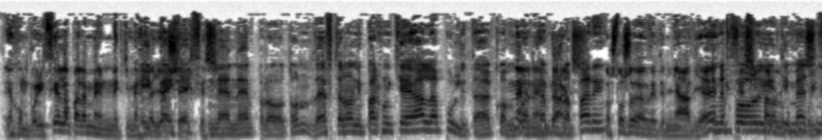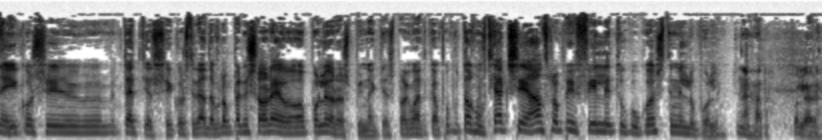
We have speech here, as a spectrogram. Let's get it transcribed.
Έχουν πουληθεί, αλλά παραμένουν εκεί μέχρι να τελειώσει η έκθεση. Ναι, ναι, πρώτον. Δεύτερον, υπάρχουν και άλλα πουλητά ακόμη. Ναι, Μπορεί ναι, κάποιος να εντάξει. πάρει. Ωστόσο, δεν δείτε μια άδεια. Είναι έκθεση, πο- παρόλο οι που έχουν τιμές πουληθεί. είναι 20 τέτοιες, 20-30 ευρώ. Παίρνεις ωραίο, πολύ ωραίου πίνακες. Πραγματικά που, που το έχουν φτιάξει άνθρωποι, φίλοι του Κουκουέ στην Ηλιούπολη. Μια χαρά. Πολύ ωραία.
